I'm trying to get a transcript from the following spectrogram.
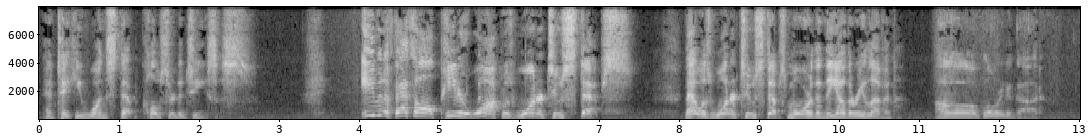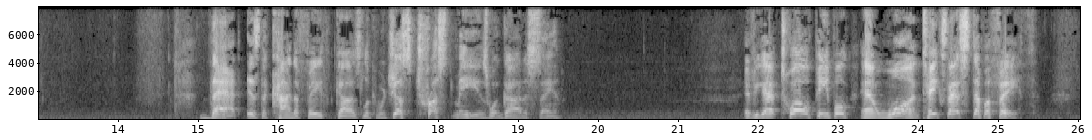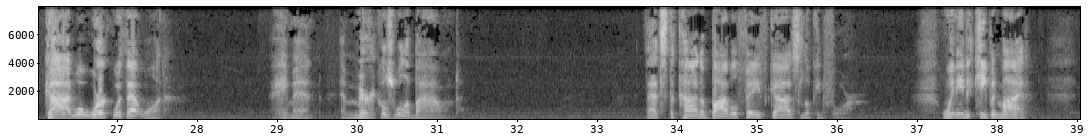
and take you one step closer to Jesus. Even if that's all Peter walked was one or two steps, that was one or two steps more than the other 11. Oh, glory to God. That is the kind of faith God's looking for. Just trust me, is what God is saying. If you got 12 people and one takes that step of faith, God will work with that one. Amen. And miracles will abound. That's the kind of Bible faith God's looking for. We need to keep in mind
